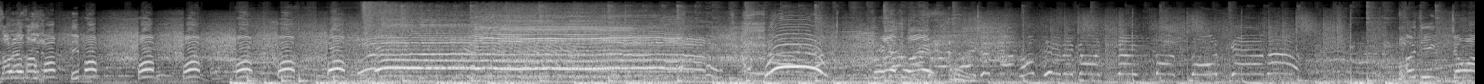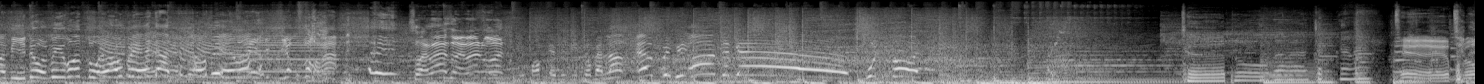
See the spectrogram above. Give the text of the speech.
เข้าเลยตีป้อมตีป้อมป้อมป้อมป้อมป้อมป้อมสวยสวยขึ้นนำพร้อมทีมไปก่อนหนึ่ง เอาจริงจังหวะหมีโดดมีโคตรสวยเอาเพดันเอาเพมันยกสองอะ สวยมากสวยมากทุกคนป๊อป MVP ตัวแบนแล้ว MVP of the game คุณโบนเธอโผล่มาจากไหนเธอโผล่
